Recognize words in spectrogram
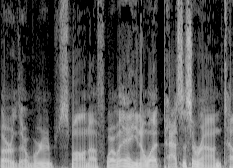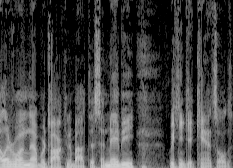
or we're small enough. Well, hey, you know what? Pass this around. Tell everyone that we're talking about this, and maybe we can get canceled,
